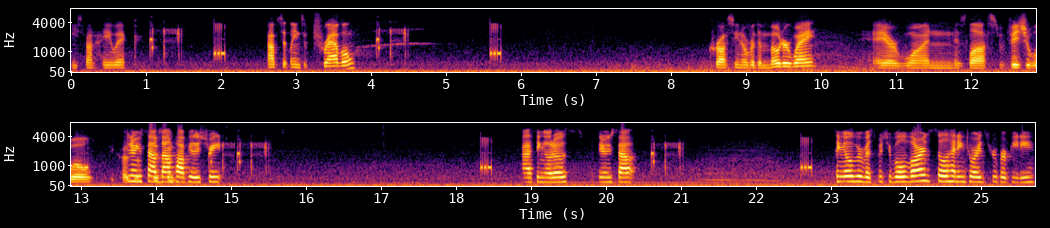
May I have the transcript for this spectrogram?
Eastbound Haywick. Opposite lanes of travel. crossing over the motorway. Air 1 is lost visual because Continuing of southbound. Popular Street. Passing Odos. Continuing south. Passing over Vespucci Boulevard, still heading towards Trooper PD.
